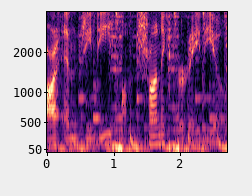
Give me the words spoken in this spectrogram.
RNGD on Tronic Radio.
